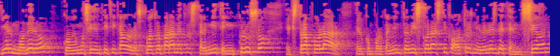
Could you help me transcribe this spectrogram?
y el modelo, como hemos identificado los cuatro parámetros, permite incluso extrapolar el comportamiento viscoelástico a otros niveles de tensión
